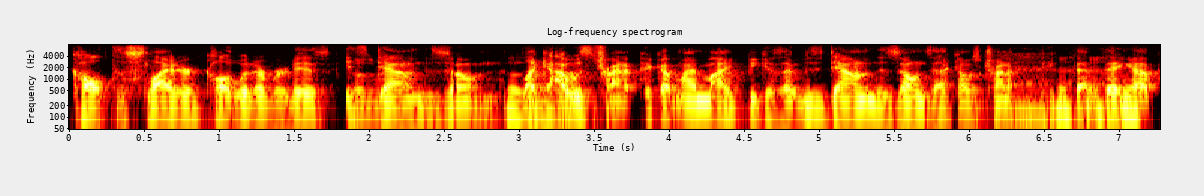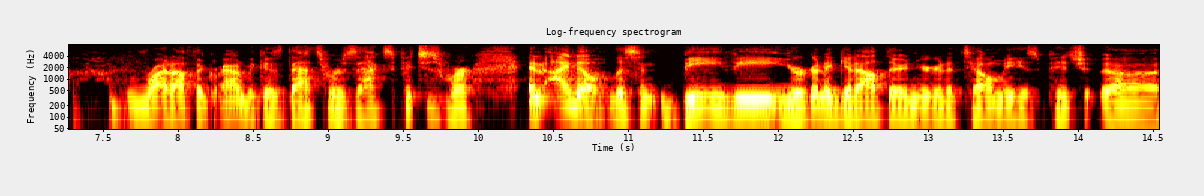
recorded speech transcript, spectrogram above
Call it the slider, call it whatever it is. It's Doesn't down in the zone. Doesn't like matter. I was trying to pick up my mic because I was down in the zone, Zach. I was trying to pick that thing up right off the ground because that's where Zach's pitches were. And I know, listen, BV, you're going to get out there and you're going to tell me his pitch. Uh,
